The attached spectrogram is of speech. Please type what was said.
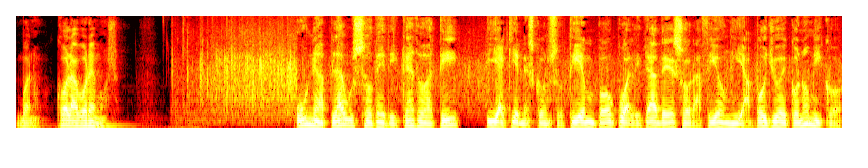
Bueno, colaboremos. Un aplauso dedicado a ti y a quienes con su tiempo, cualidades, oración y apoyo económico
